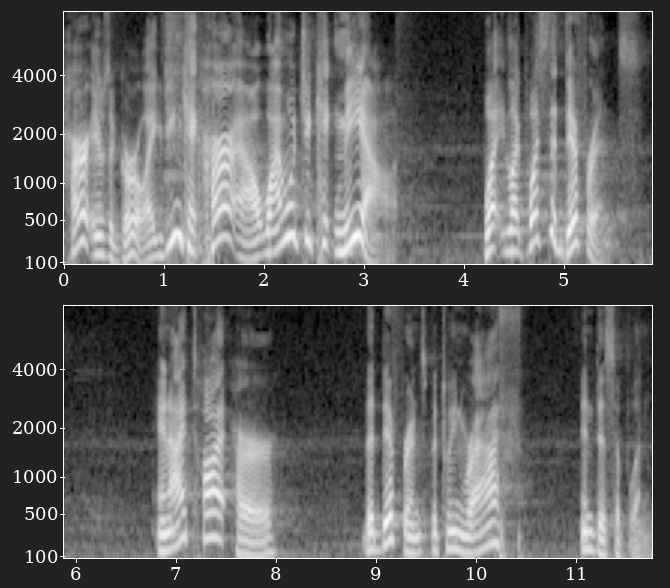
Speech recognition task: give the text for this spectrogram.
her, it was a girl. Like, if you can kick her out, why won't you kick me out? What, like, what's the difference? And I taught her the difference between wrath and discipline.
